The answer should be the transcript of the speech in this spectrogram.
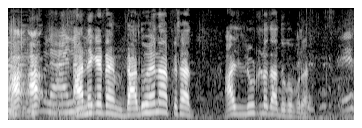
आ, आ, आने के टाइम दादू है ना आपके साथ? आज लूट लो दादू को पूरा। क्लिप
